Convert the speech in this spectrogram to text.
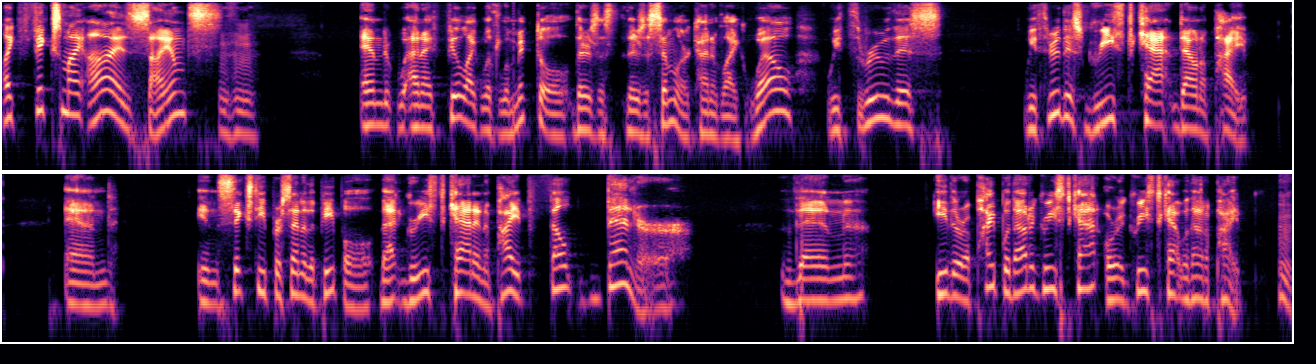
Like fix my eyes, science hmm and and I feel like with Lamictal, there's a there's a similar kind of like, well, we threw this we threw this greased cat down a pipe, and in sixty percent of the people, that greased cat in a pipe felt better than either a pipe without a greased cat or a greased cat without a pipe. Hmm.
